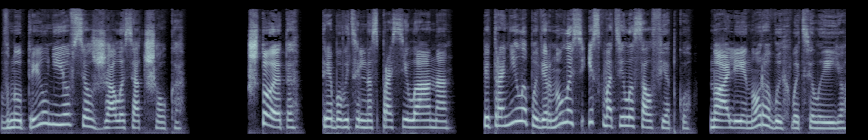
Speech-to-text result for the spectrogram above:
Внутри у нее все сжалось от шока. «Что это?» — требовательно спросила она. Петронила повернулась и схватила салфетку, но Алиенора выхватила ее.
